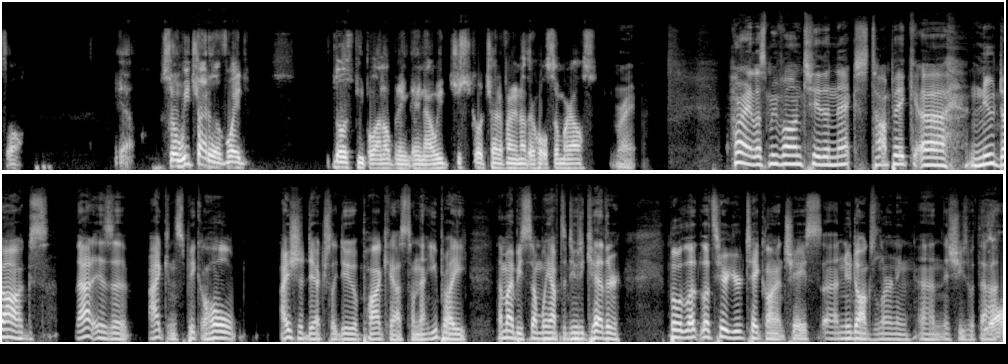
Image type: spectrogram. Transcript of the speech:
So yeah. So we try to avoid those people on opening day now. We just go try to find another hole somewhere else. Right. All right, let's move on to the next topic. Uh new dogs. That is a I can speak a whole I should actually do a podcast on that. You probably that might be something we have to do together. But let, let's hear your take on it, Chase. Uh, new dogs learning and issues with that. Yeah.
